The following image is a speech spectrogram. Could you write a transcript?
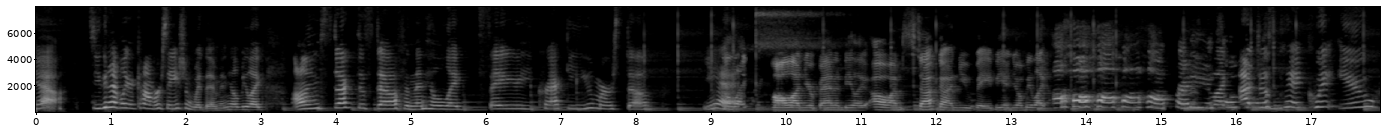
Yeah. So you can have like a conversation with him and he'll be like, I'm stuck to stuff, and then he'll like say cracky humor stuff. Yeah. He'll like fall on your bed and be like, "Oh, I'm stuck on you, baby," and you'll be like, "Oh, ha ha ha ha, Freddie, Be you're like, so I just can't quit you.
